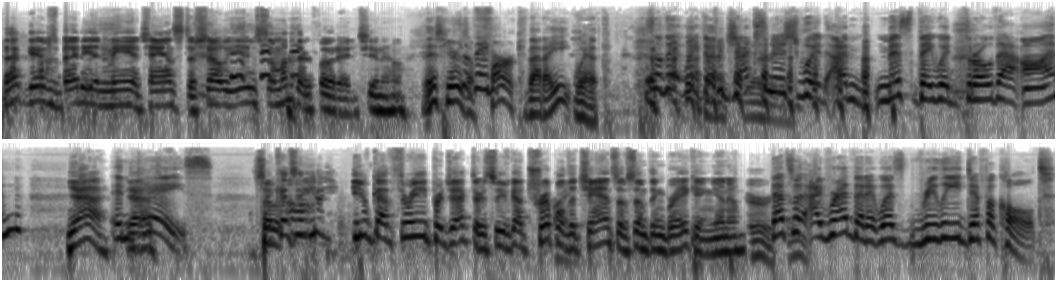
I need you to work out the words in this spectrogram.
that gives Betty and me a chance to show you some other footage, you know. this here's So a they- fark that I eat with. so that wait, the projectionist would I missed they would throw that on Yeah. in yeah. case. So Because uh-huh. you, you've got three projectors, so you've got triple the chance of something breaking, you know? Sure, That's sure. what I've read that it was really difficult.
